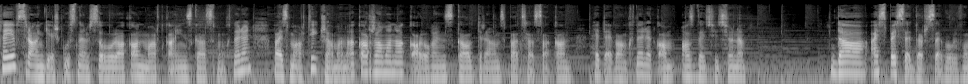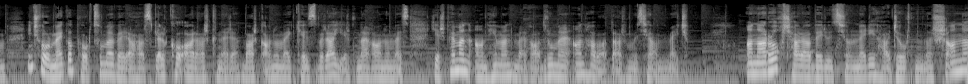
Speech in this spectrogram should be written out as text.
Թեև սրանք երկուսն էլ սովորական մարդկային զգացմունքներ են, բայց մարդիկ ժամանակ առ ժամանակ կարող են զգալ դրանց բացասական հետևանքները կամ ազդեցությունը։ Դա այսպես է դրսևորվում։ Ինչ որ մեկը փորձում է վերահասկել քո արարքները, բարկանում է քեզ վրա, երբ նեղանում ես, երբեմն անհիմն մեղադրում է անհավատարմության մեջ։ Անառողջ հարաբերությունների հաջորդ նշանը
